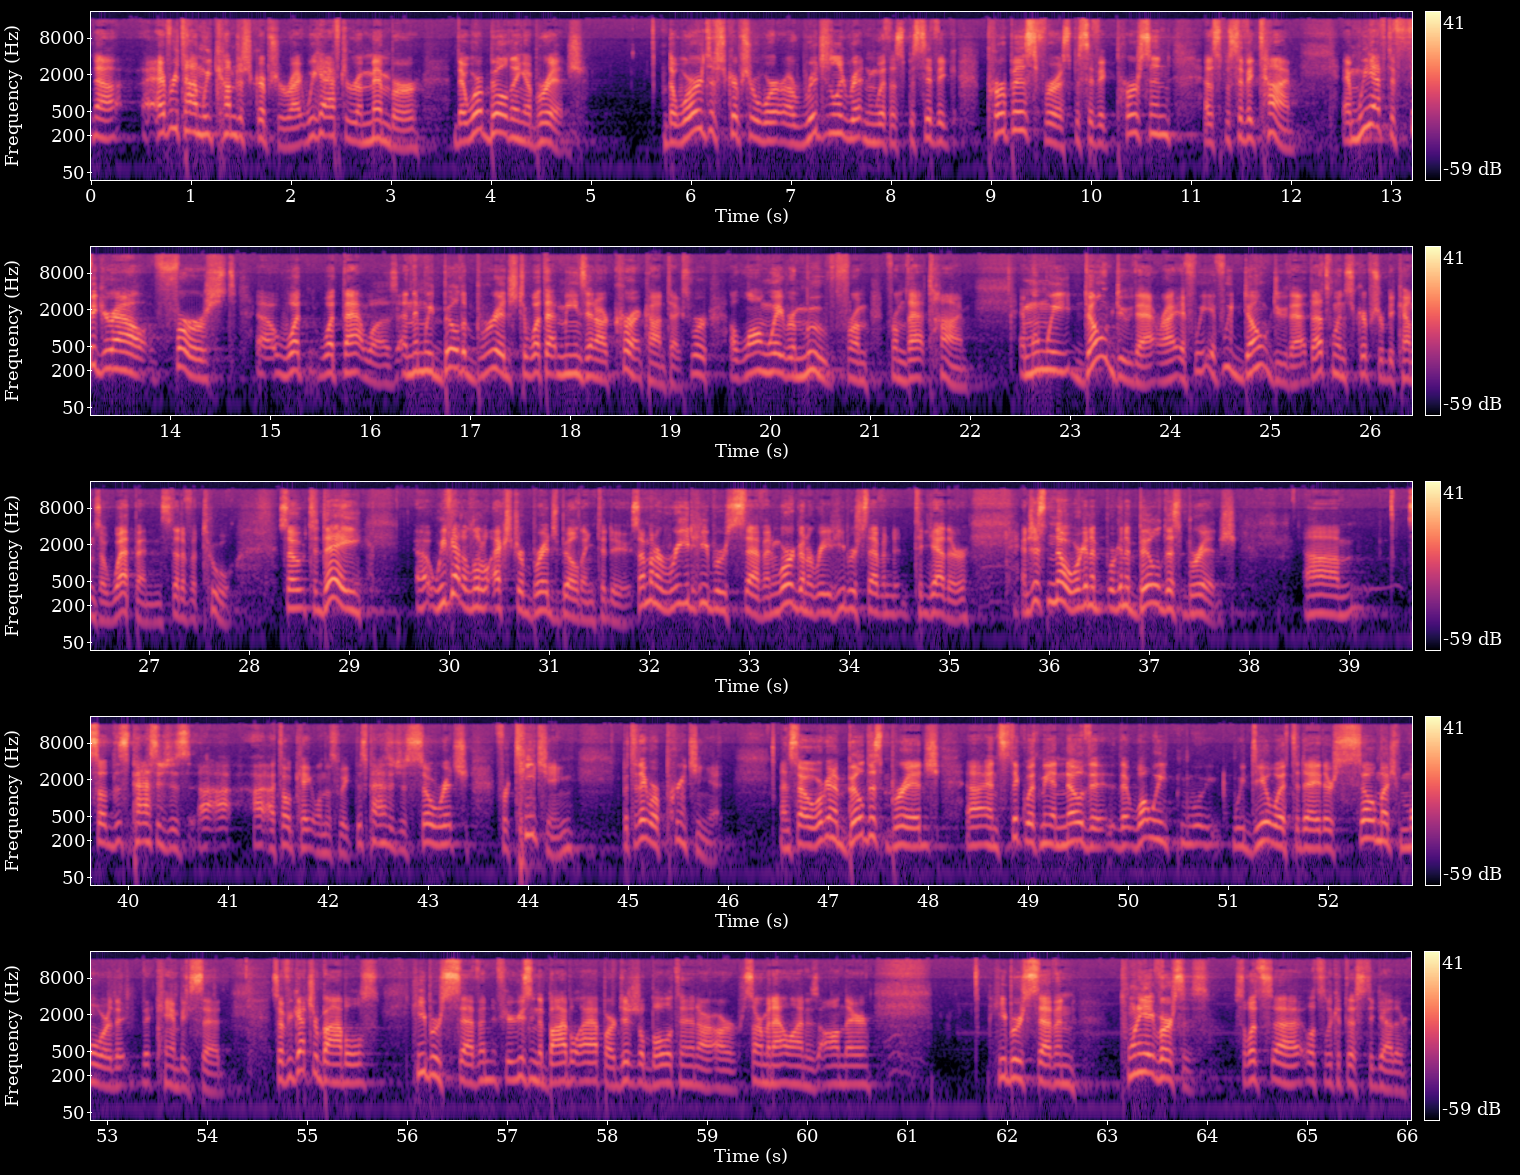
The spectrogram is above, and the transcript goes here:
Now, every time we come to Scripture, right, we have to remember that we're building a bridge. The words of Scripture were originally written with a specific purpose for a specific person at a specific time. And we have to figure out first uh, what, what that was. And then we build a bridge to what that means in our current context. We're a long way removed from, from that time. And when we don't do that, right, if we, if we don't do that, that's when Scripture becomes a weapon instead of a tool. So today, uh, we've got a little extra bridge building to do. So I'm going to read Hebrews 7. We're going to read Hebrews 7 together. And just know we're going to, we're going to build this bridge. Um, so this passage is, I, I, I told Caitlin this week, this passage is so rich for teaching but today we're preaching it. And so we're going to build this bridge uh, and stick with me and know that, that what we, we, we deal with today, there's so much more that, that can be said. So if you've got your Bibles, Hebrews 7, if you're using the Bible app, our digital bulletin, our, our sermon outline is on there. Hebrews 7, 28 verses. So let's, uh, let's look at this together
